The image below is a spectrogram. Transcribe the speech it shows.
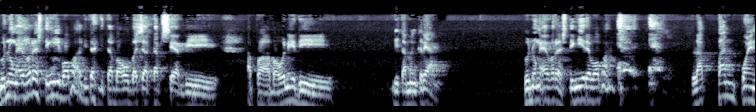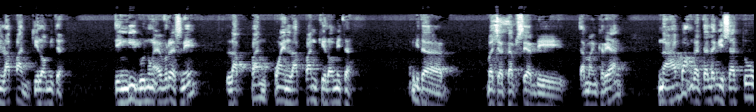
Gunung Everest tinggi berapa? Kita kita baru baca tafsir di apa baru ni di di Taman Krian. Gunung Everest tinggi dia berapa? 8.8 km. Tinggi Gunung Everest ni 8.8 km. Kita baca tafsir di Taman Krian. Nah, abang kata lagi satu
